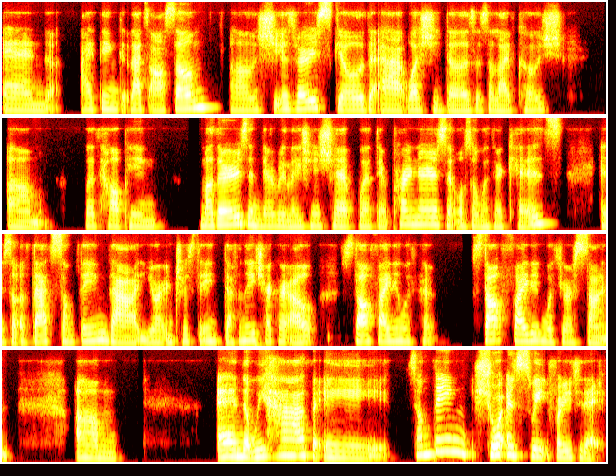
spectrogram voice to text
And I think that's awesome. Um, she is very skilled at what she does as a life coach um, with helping mothers and their relationship with their partners and also with their kids. And so if that's something that you're interested in, definitely check her out. Stop fighting with her, stop fighting with your son. Um, and we have a something short and sweet for you today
